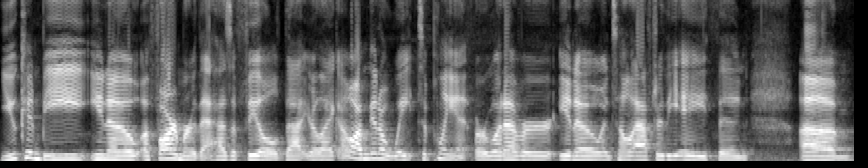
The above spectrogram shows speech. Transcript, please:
You can be, you know, a farmer that has a field that you're like, oh, I'm going to wait to plant or whatever, you know, until after the 8th. And, um,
